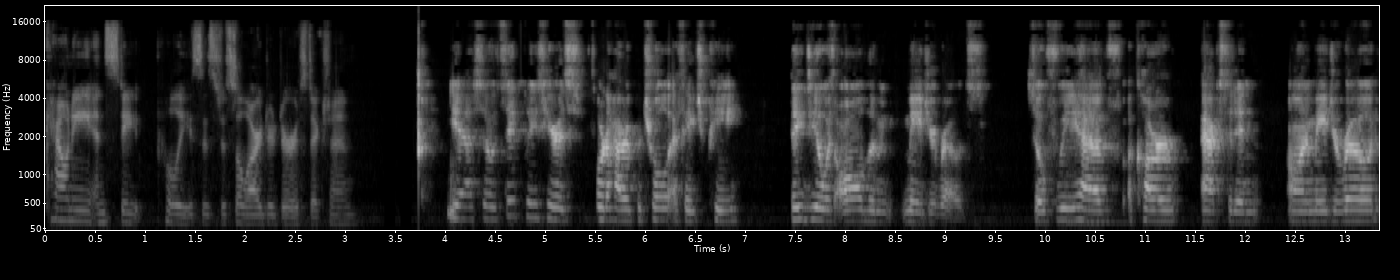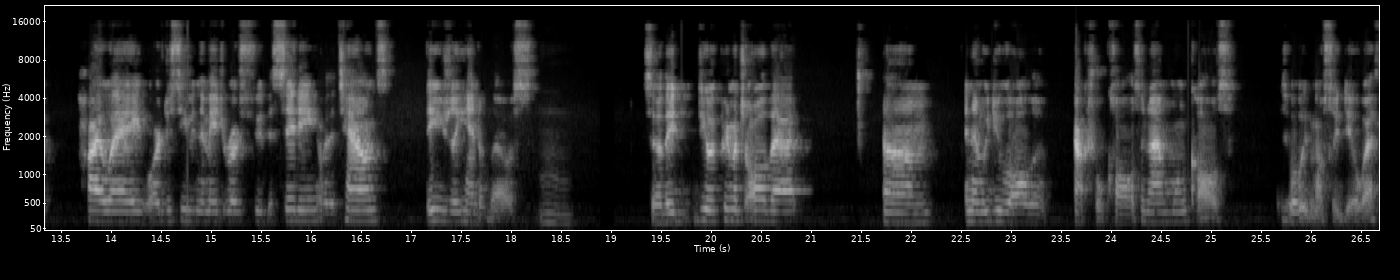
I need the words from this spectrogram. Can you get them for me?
county and state police? It's just a larger jurisdiction. Yeah, so state police here is Florida Highway Patrol, FHP. They deal with all the major roads. So if we have a car accident on a major road, highway, or just even the major roads through the city or the towns, they usually handle those. Mm. So they deal with pretty much all that. Um, and then we do all the actual calls, the 911 calls is what we mostly deal with.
